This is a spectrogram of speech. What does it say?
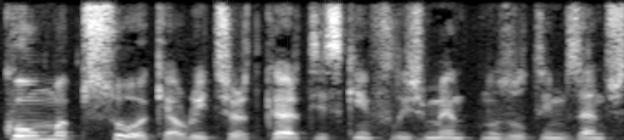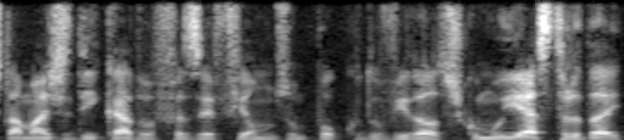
com uma pessoa que é o Richard Curtis, que infelizmente nos últimos anos está mais dedicado a fazer filmes um pouco duvidosos, como o Yesterday,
